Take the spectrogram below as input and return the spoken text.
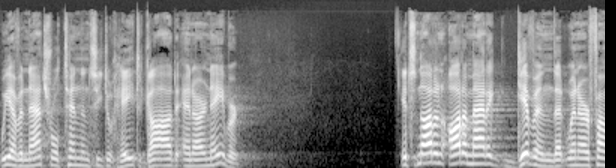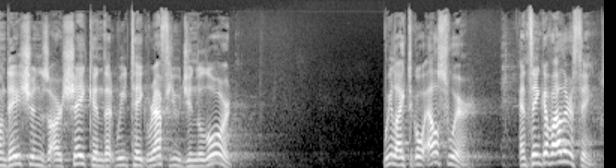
we have a natural tendency to hate God and our neighbor. It's not an automatic given that when our foundations are shaken that we take refuge in the Lord. We like to go elsewhere and think of other things.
